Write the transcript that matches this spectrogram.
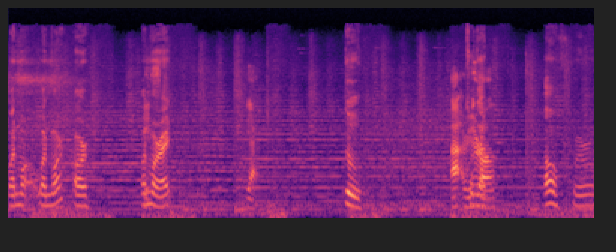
One more. One more, or one Yes. more, right? yeah. Two. Uh, So reroll. Oh, we're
